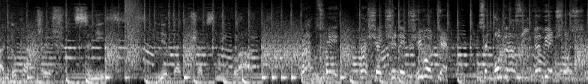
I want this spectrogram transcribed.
Ak dokážeš sniť, nedať však sním vlád. Práci taše činy v životě se odrazí ve věčnosti.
